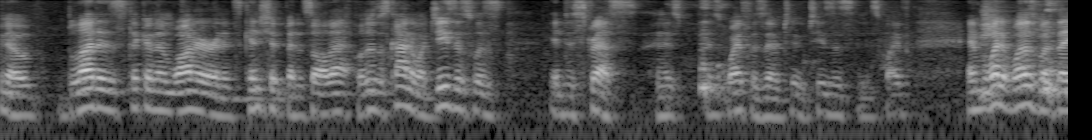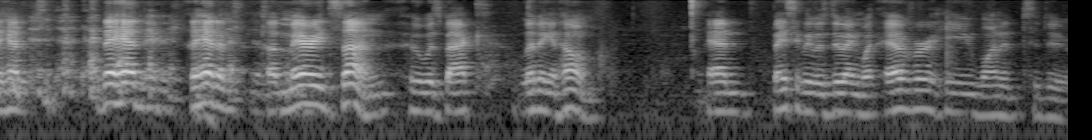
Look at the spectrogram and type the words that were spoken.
you know, blood is thicker than water and it's kinship and it's all that. Well, this was kind of what Jesus was in distress, and his his wife was there too. Jesus and his wife, and what it was was they had they had they had a, a married son who was back living at home, and basically was doing whatever he wanted to do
